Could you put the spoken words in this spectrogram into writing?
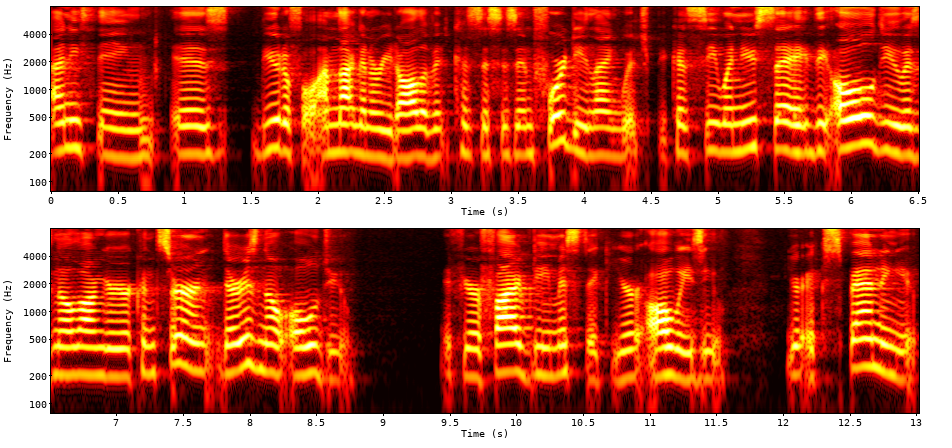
anything is beautiful. I'm not going to read all of it because this is in 4D language. Because, see, when you say the old you is no longer your concern, there is no old you. If you're a 5D mystic, you're always you. You're expanding you.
